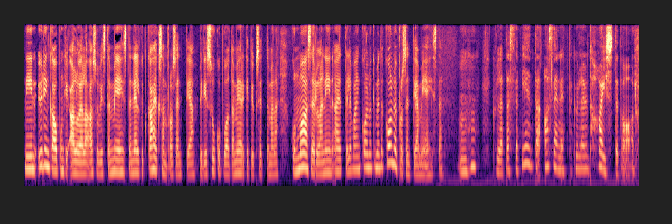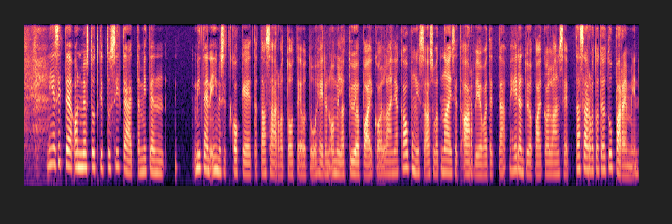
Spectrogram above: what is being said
niin ydinkaupunkialueella asuvista miehistä 48 prosenttia piti sukupuolta merkityksettömänä, kun maaseudulla niin ajatteli vain 33 prosenttia miehistä. Mm-hmm. Kyllä tässä pientä asennetta kyllä nyt haistetaan. Niin ja sitten on myös tutkittu sitä, että miten miten ihmiset kokee, että tasa-arvo toteutuu heidän omilla työpaikoillaan. Ja kaupungissa asuvat naiset arvioivat, että heidän työpaikoillaan se tasa-arvo toteutuu paremmin.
